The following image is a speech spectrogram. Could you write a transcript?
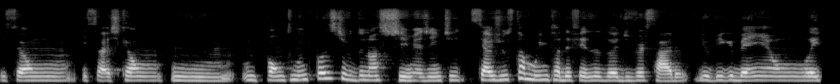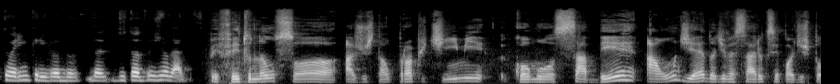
Isso é um, isso acho que é um, um, um ponto muito positivo do nosso time. A gente se ajusta muito à defesa do adversário. E o Big Ben é um leitor incrível do, do, de todas as jogadas. Perfeito, não só ajustar o próprio time, como saber aonde é do adversário que você pode explorar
